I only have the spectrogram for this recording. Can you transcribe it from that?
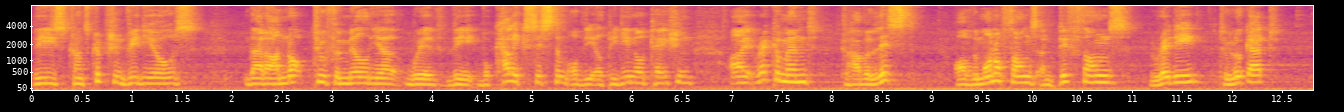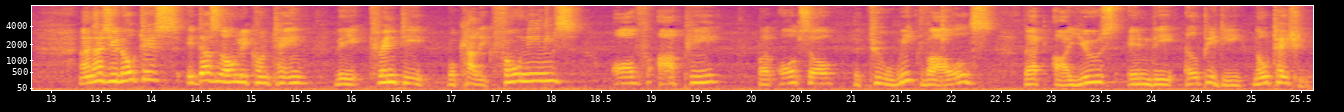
these transcription videos, that are not too familiar with the vocalic system of the LPD notation, I recommend to have a list of the monophthongs and diphthongs ready to look at. And as you notice, it doesn't only contain the 20 vocalic phonemes of RP, but also the two weak vowels that are used in the LPD notation.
